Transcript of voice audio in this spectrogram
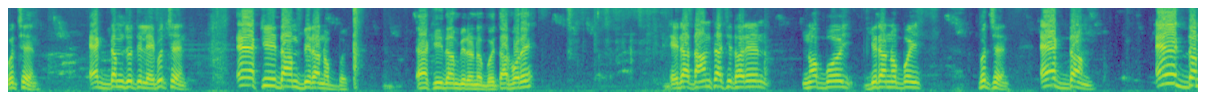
বুঝছেন? একদম যদি লেই বুঝছেন? একই দাম বিরানব্বই। একই দাম বিরানব্বই। তারপরে? এটা দাম চাচ্ছি ধরেন নব্বই বিরানব্বই বুঝছেন? একদম একদম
